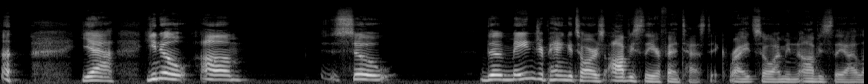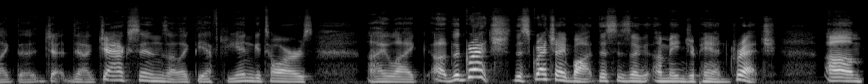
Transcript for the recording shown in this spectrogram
yeah, you know, um, so the made in Japan guitars obviously are fantastic, right? So I mean, obviously I like the, the Jacksons, I like the FGN guitars, I like uh, the Gretsch. This Gretsch I bought. This is a, a made in Japan Gretsch. Um,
